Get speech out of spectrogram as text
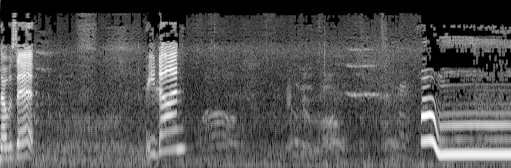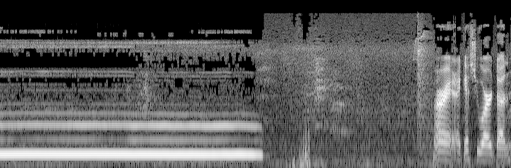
That was it. Are you done? Alright, I guess you are done.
